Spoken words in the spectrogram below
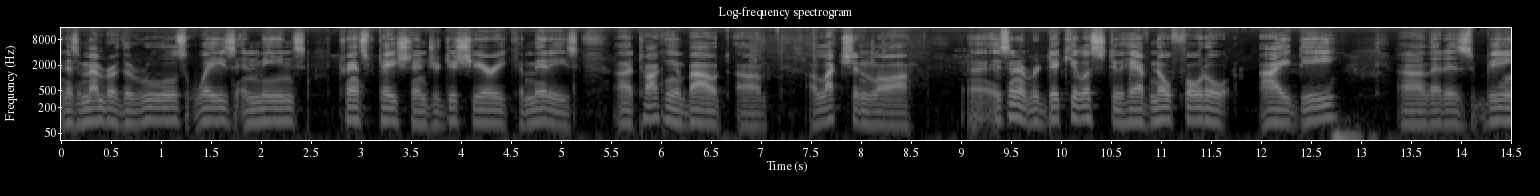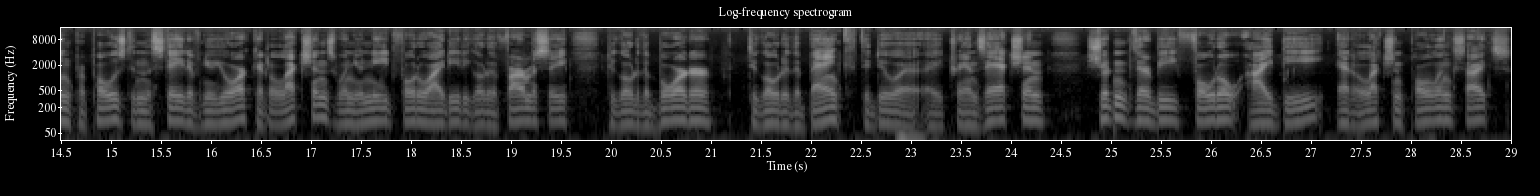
and is a member of the Rules, Ways and Means, Transportation, and Judiciary Committees. Uh, talking about uh, election law, uh, isn't it ridiculous to have no photo ID? Uh, that is being proposed in the state of New York at elections when you need photo ID to go to the pharmacy, to go to the border, to go to the bank to do a, a transaction. Shouldn't there be photo ID at election polling sites?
